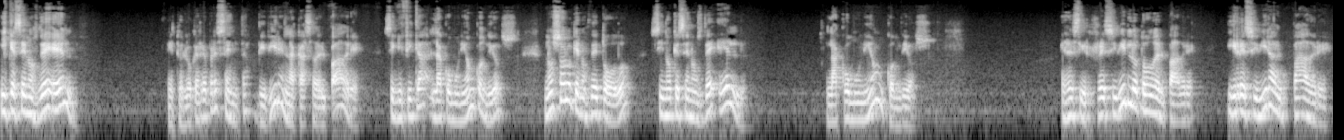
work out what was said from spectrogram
Y que se nos dé Él. Esto es lo que representa vivir en la casa del Padre. Significa la comunión con Dios. No solo que nos dé todo, sino que se nos dé Él. La comunión con Dios. Es decir, recibirlo todo del Padre y recibir al Padre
